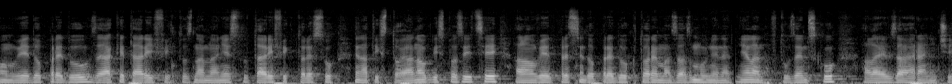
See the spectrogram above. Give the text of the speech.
on vie dopredu za aké tarify. To znamená, nie sú tarify, ktoré sú na tých stojanoch k dispozícii, ale on vie presne dopredu, ktoré ktoré má zazmluvnené nielen v tuzemsku, ale aj v zahraničí.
